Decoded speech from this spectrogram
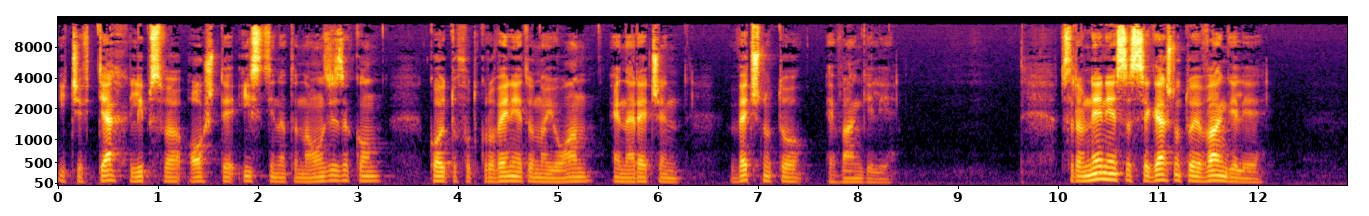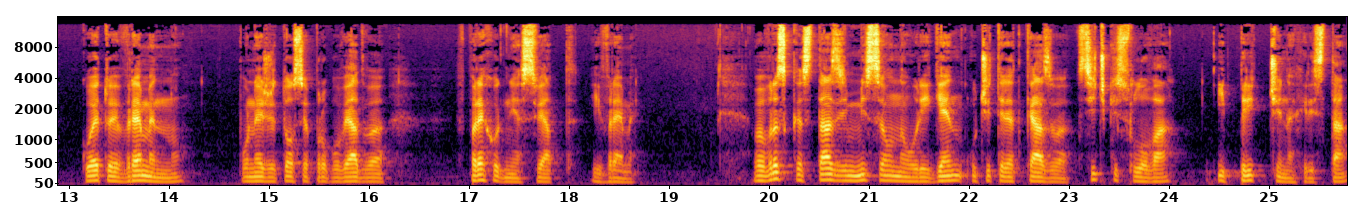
и че в тях липсва още истината на онзи закон, който в Откровението на Йоанн е наречен Вечното Евангелие. В сравнение с сегашното Евангелие, което е временно, понеже то се проповядва в преходния свят и време. Във връзка с тази мисъл на Ориген, учителят казва всички слова и притчи на Христа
